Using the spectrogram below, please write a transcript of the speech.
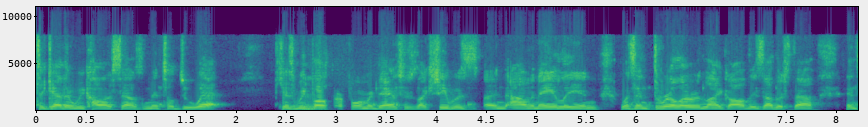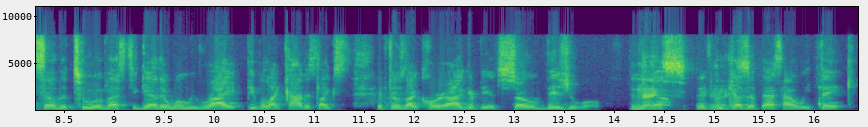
together we call ourselves mental duet because we both are former dancers like she was in alvin ailey and was in thriller and like all these other stuff and so the two of us together when we write people are like god it's like it feels like choreography it's so visual? Nice, and it's nice. because of that's how we think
